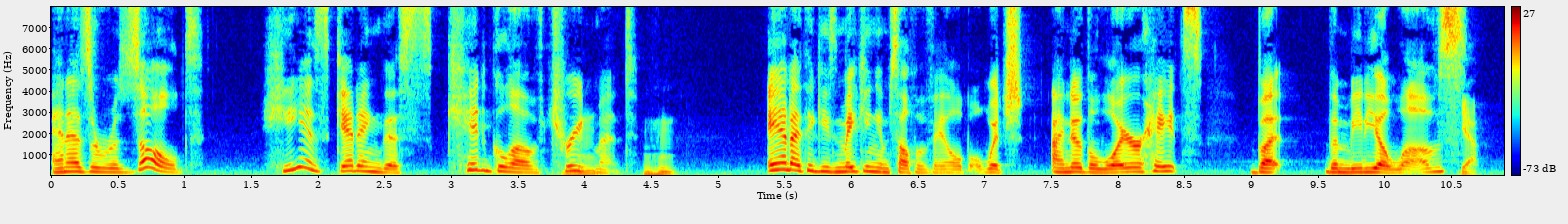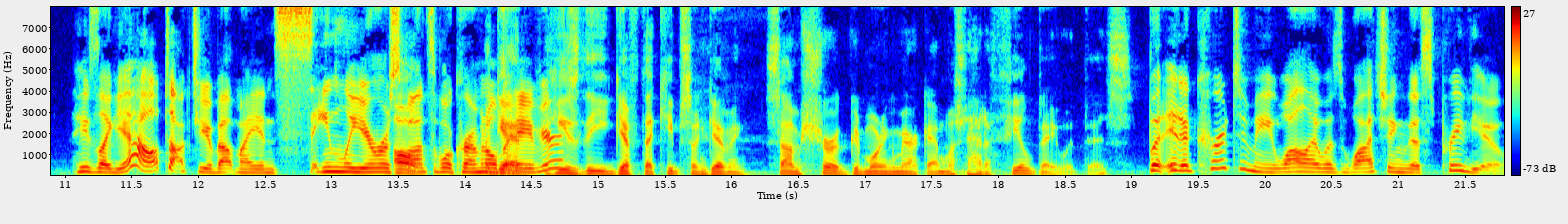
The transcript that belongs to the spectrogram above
And as a result, he is getting this kid glove Mm-hmm. treatment. And I think he's making himself available, which I know the lawyer hates, but the media loves. Yeah. He's like, yeah, I'll talk to you about my insanely irresponsible Oh, criminal again, behavior. He's the gift that keeps on giving. So I'm sure Good Morning America I must have had a field day with this. But it occurred to me while I was watching this preview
